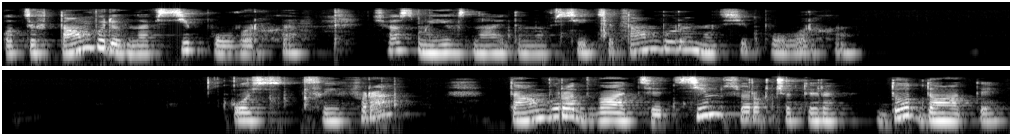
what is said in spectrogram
оцих тамбурів на всі поверхи. Зараз ми їх знайдемо. Всі ці тамбури на всі поверхи. ось цифра, тамбура 2744. Додати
